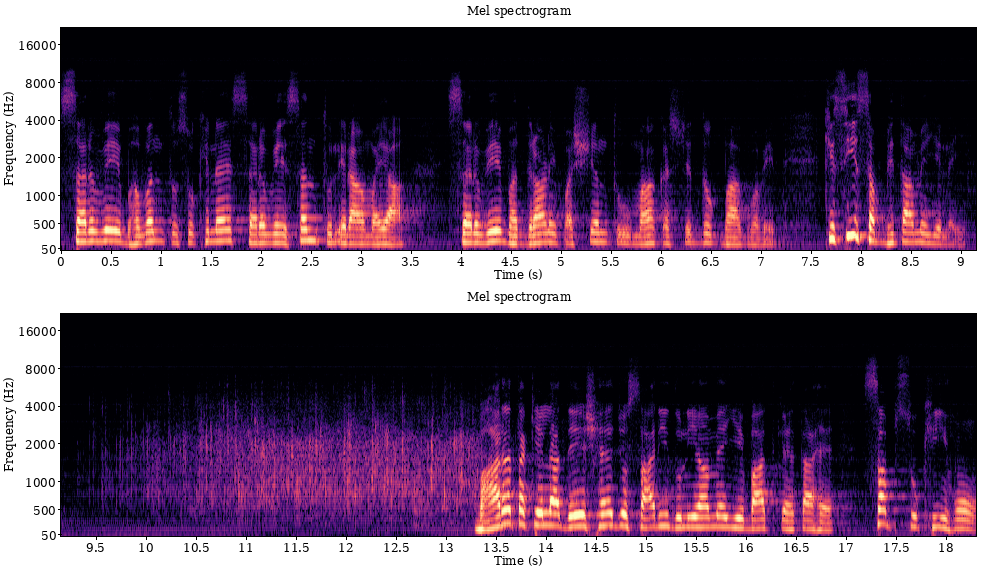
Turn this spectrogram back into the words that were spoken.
सर्वे भवंतु सुखिन सर्वे संतु निरामया। सर्वे भद्राणी पश्यंतु माँ कश्चित दुख भाग भवेद किसी सभ्यता में ये नहीं। भारत अकेला देश है जो सारी दुनिया में ये बात कहता है, सब सुखी हों,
